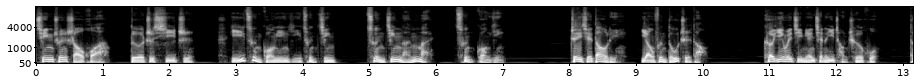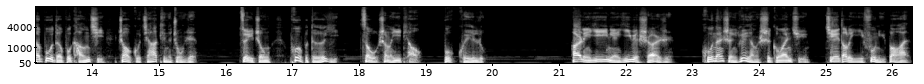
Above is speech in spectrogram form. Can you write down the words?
青春韶华，得之惜之，一寸光阴一寸金，寸金难买寸光阴。这些道理，杨凤都知道。可因为几年前的一场车祸，他不得不扛起照顾家庭的重任，最终迫不得已走上了一条不归路。二零一一年一月十二日，湖南省岳阳市公安局接到了一妇女报案，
